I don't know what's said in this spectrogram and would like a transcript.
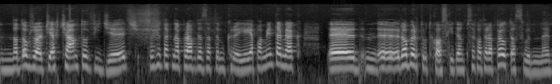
no dobrze, ale czy ja chciałam to widzieć? Co się tak naprawdę za tym kryje? Ja pamiętam, jak e, e, Robert Rutkowski, ten psychoterapeuta słynny,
